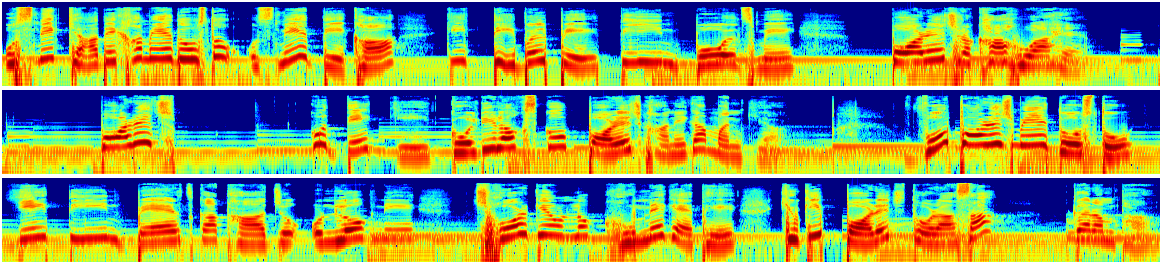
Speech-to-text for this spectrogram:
उसने क्या देखा मेरे दोस्तों? उसने देखा कि टेबल पे तीन बोल्स में पॉरेज रखा हुआ है। पॉरेज को देख के गोल्डीलॉक्स को पॉरेज खाने का मन किया। वो पॉरेज में, दोस्तों, ये तीन बेर्स का था जो उन लोग ने छोड़ के उन लोग घूमने गए थे क्योंकि पॉरेज थोड़ा सा गर्म था।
